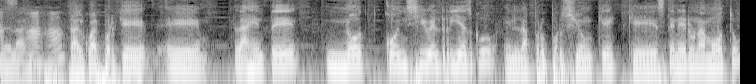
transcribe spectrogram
en el año. Tal cual, porque eh, la gente no coincide el riesgo en la proporción que, es tener una moto,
